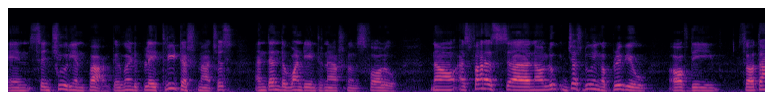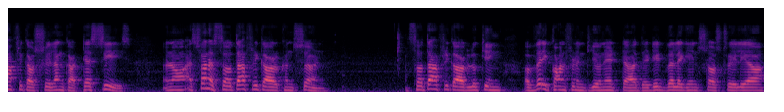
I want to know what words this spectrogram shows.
in Centurion Park. They're going to play three Test matches, and then the one-day internationals follow. Now, as far as uh, now, look, just doing a preview of the South Africa Sri Lanka Test series. Now, as far as South Africa are concerned, South Africa are looking a very confident unit. Uh, they did well against Australia.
